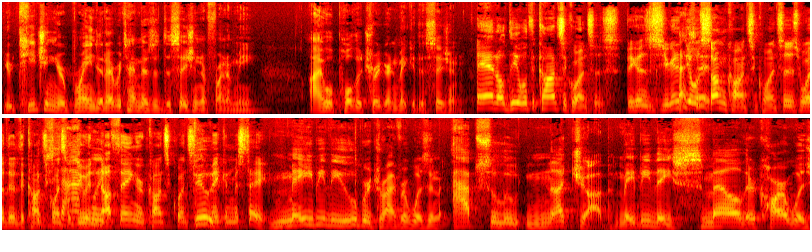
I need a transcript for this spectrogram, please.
you're teaching your brain that every time there's a decision in front of me, I will pull the trigger and make a decision. And I'll deal with the consequences because you're going to deal with it. some consequences, whether the consequence of doing nothing or consequences of making a mistake. Maybe the Uber driver was an absolute nut job. Maybe they smell, their car was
